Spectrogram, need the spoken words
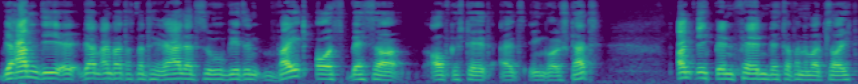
Wir haben die, äh, wir haben einfach das Material dazu. Wir sind weitaus besser aufgestellt als Ingolstadt. Und ich bin felsenfest davon überzeugt,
